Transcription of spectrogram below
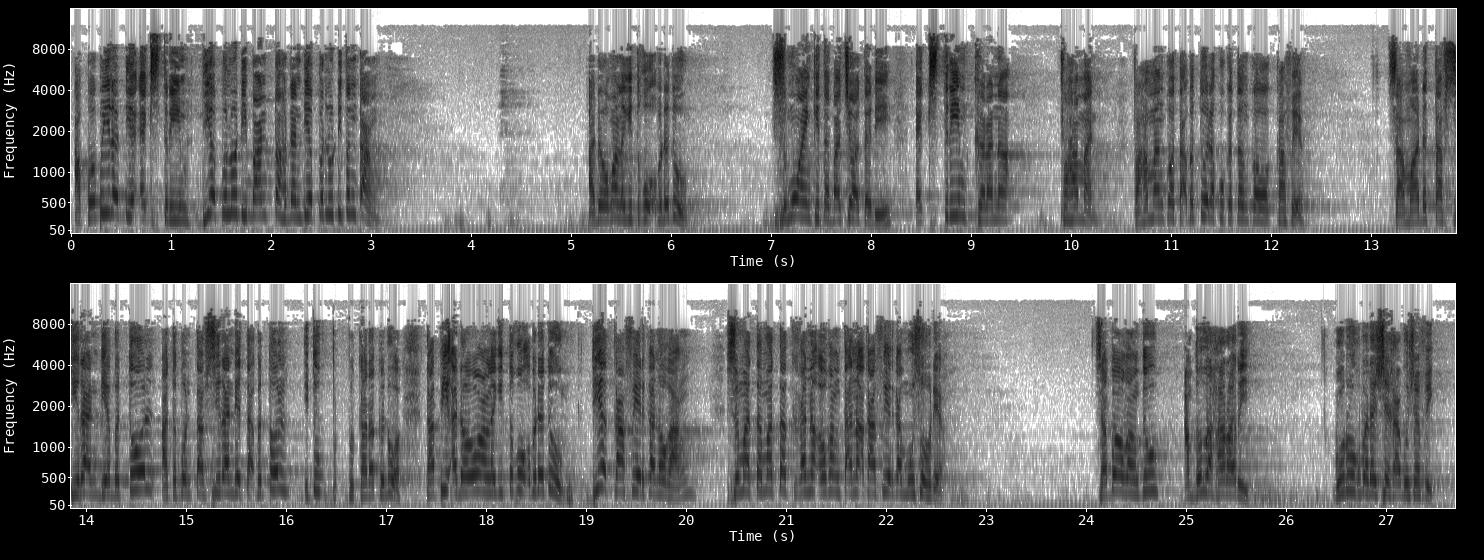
Apabila dia ekstrim, dia perlu dibantah dan dia perlu ditentang. Ada orang lagi teruk pada tu. Semua yang kita baca tadi, ekstrim kerana fahaman. Fahaman kau tak betul, aku kata kau kafir. Sama ada tafsiran dia betul ataupun tafsiran dia tak betul, itu perkara kedua. Tapi ada orang lagi teruk pada tu. Dia kafirkan orang semata-mata kerana orang tak nak kafirkan musuh dia. Siapa orang tu? Abdullah Harari. Guru kepada Syekh Abu Syafiq.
